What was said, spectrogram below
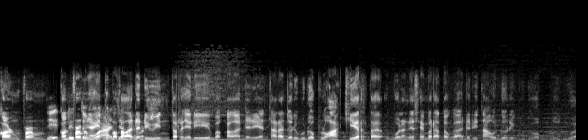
confirm Di- confirmnya itu aja, bakal ada di winter jadi bakal ada di antara 2020 akhir bulan Desember atau enggak ada di tahun 2022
